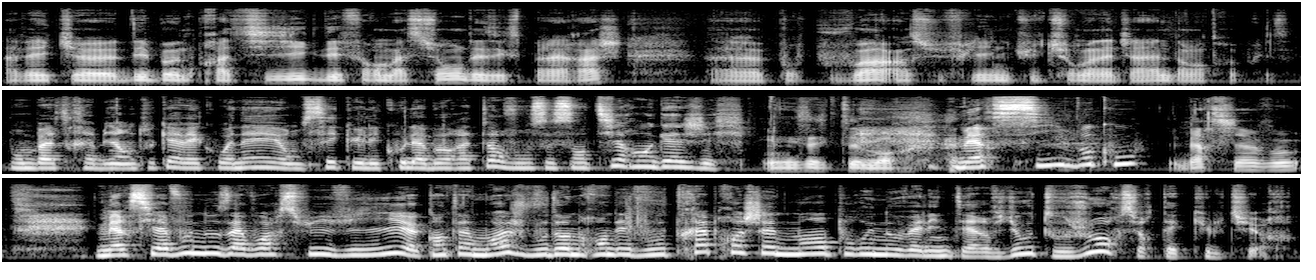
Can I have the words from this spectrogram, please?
avec des bonnes pratiques, des formations, des experts RH. Euh, pour pouvoir insuffler une culture managériale dans l'entreprise. Bon, bah très bien. En tout cas, avec One, on sait que les collaborateurs vont se sentir engagés. Exactement. Merci beaucoup. Merci à vous. Merci à vous de nous avoir suivis. Quant à moi, je vous donne rendez-vous très prochainement pour une nouvelle interview, toujours sur Tech Culture.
